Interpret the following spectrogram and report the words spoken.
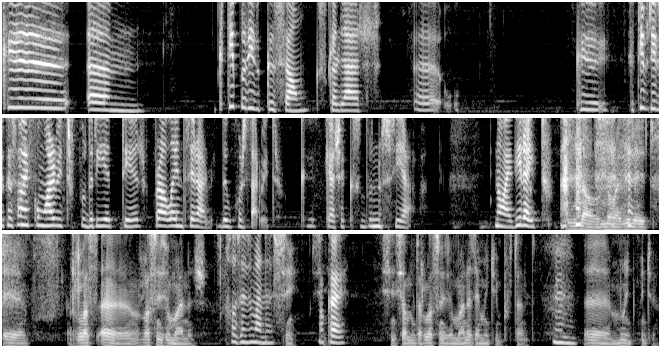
Que, hum, que tipo de educação, que se calhar, uh, que, que tipo de educação é que um árbitro poderia ter para além de ser árbitro, do curso de árbitro, que, que acha que se beneficiava? Não é direito. Não, não é direito. É, uh, relações humanas. Relações humanas? Sim, sim. Ok. Essencialmente, relações humanas é muito importante. Uh, muito, muito.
